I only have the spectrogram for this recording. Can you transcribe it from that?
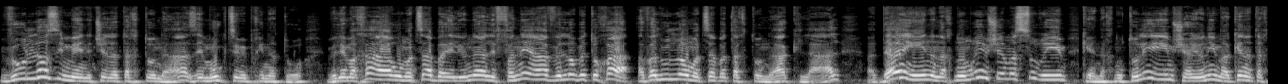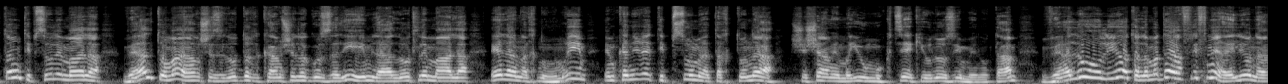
והוא לא זימן את של התחתונה, זה מוקצה מבחינתו, ולמחר הוא מצא בעליונה לפניה ולא בתוכה, אבל הוא לא מצא בתחתונה כלל, עדיין אנחנו אומרים שהם אסורים, כי אנחנו תולים שהיונים מהקן התחתון טיפסו למעלה, ואל תאמר שזה לא דרכם של הגוזלים לעלות למעלה, אלא אנחנו אומרים, הם כנראה טיפסו מהתחתונה התחתונה ששם הם היו מוקצה כי הוא לא זימן אותם, ועלו להיות על המדף לפני העליונה.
